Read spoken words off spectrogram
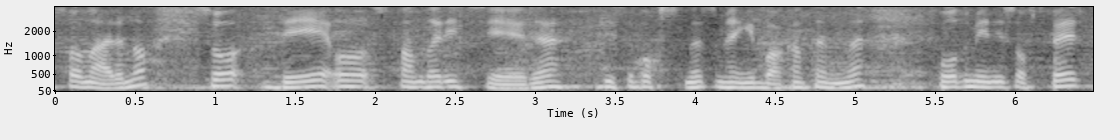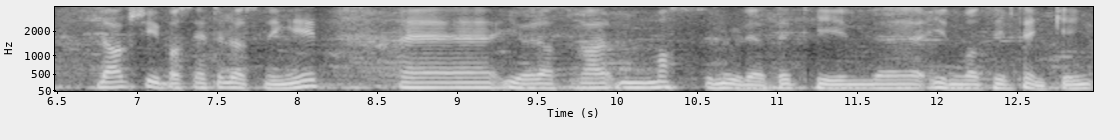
sånn er det nå. Så det å standardisere disse boksene som henger bak antennene, få dem inn i software, lag skybaserte løsninger, eh, gjør at vi har masse muligheter til innovativ tenking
